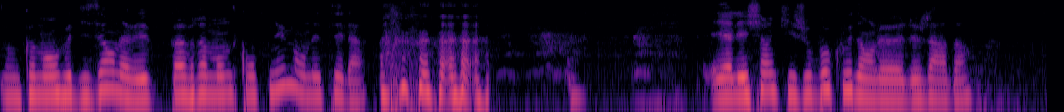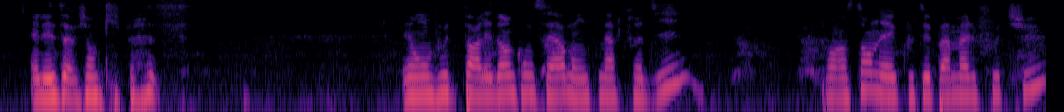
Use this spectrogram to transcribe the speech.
Donc, comme on vous disait, on n'avait pas vraiment de contenu, mais on était là. Il y a les chiens qui jouent beaucoup dans le jardin. Et les avions qui passent. Et on vous parlait d'un concert, donc mercredi. Pour l'instant, on a écouté pas mal foutu.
